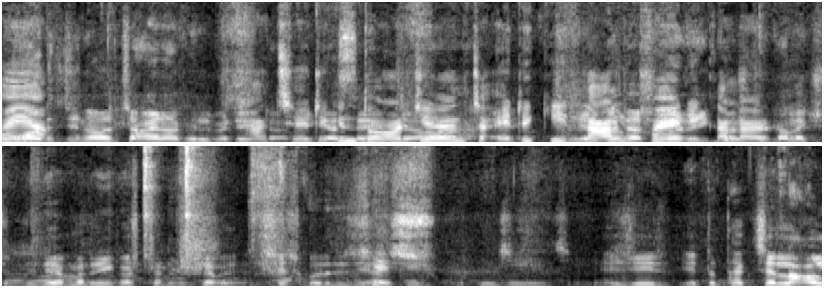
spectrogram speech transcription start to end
ভাইয়া? অরিজিনাল চায়না ভেলভেট এটা আচ্ছা এটা কিন্তু অরিজিনাল এটা কি লাল খয়েরি কালার কালেকশন দিতে মানে রিকোয়েস্টেড শেষ করে দিয়েছি শেষ জি জি। এই যে এটা থাকছে লাল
